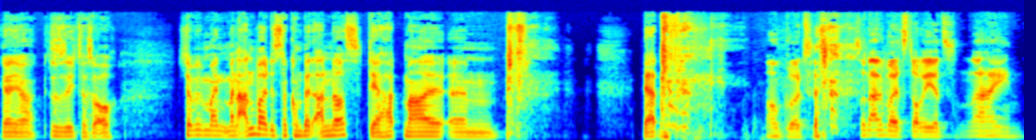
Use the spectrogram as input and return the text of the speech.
ja, ja, so sehe ich das auch. Ich habe mein, mein Anwalt ist da komplett anders. Der hat mal, ähm, der hat. Oh Gott, so eine Anwaltsstory jetzt. Nein.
